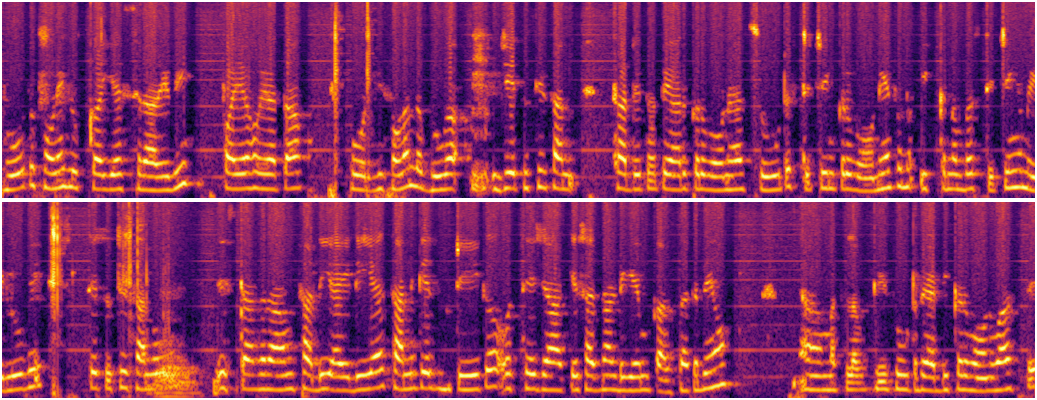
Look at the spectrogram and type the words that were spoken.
ਬਹੁਤ ਸੋਹਣੀ ਲੁੱਕ ਆਈ ਹੈ ਸ਼ਰਾਰੇ ਦੀ। ਪਾਇਆ ਹੋਇਆ ਤਾਂ ਹੋਰ ਵੀ ਸੋਹਣਾ ਲੱਗੂਗਾ। ਜੇ ਤੁਸੀਂ ਸਾਡੇ ਤੋਂ ਤਿਆਰ ਕਰਵਾਉਣਾ ਹੈ ਸੂਟ ਸਟਿਚਿੰਗ ਕਰਵਾਉਣੀ ਹੈ ਤੁਹਾਨੂੰ ਇੱਕ ਨੰਬਰ ਸਟਿਚਿੰਗ ਮਿਲੂਗੀ। ਤੇ ਤੁਸੀਂ ਸਾਨੂੰ ਇੰਸਟਾਗ੍ਰam ਸਾਡੀ ਆਈਡੀ ਹੈ ਸਨਕੇਸ ਬੁਟੀਕ ਉੱਥੇ ਜਾ ਕੇ ਸਾਡੇ ਨਾਲ ਡੀਐਮ ਕਰ ਸਕਦੇ ਹੋ। ਮਤਲਬ ਕਿ ਸੂਟ ਰੈਡੀ ਕਰਵਾਉਣ ਵਾਸਤੇ।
